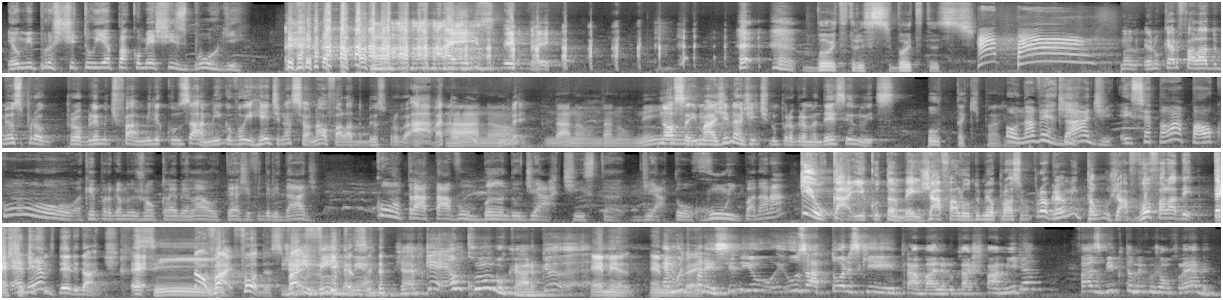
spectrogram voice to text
Eu me prostituía pra comer cheeseburger. é isso mesmo, velho. Muito triste, muito triste. Mano, eu não quero falar dos meus pro- problemas de família com os amigos. Eu vou em rede nacional falar dos meus problemas. Ah, vai tomar Ah, não. velho. Não dá não, não dá não. Nem... Nossa, imagina a gente num programa desse, hein, Luiz? Puta que pariu. Ou, na verdade, isso é pau a pau com aquele programa do João Kleber lá, o teste de fidelidade. Contratava um bando de artista, de ator ruim pra danar. Que o Caico também já falou do meu próximo programa, então já vou falar dele. Teste É de mesmo? fidelidade. É. Sim. Então vai, foda-se. já vai, emenda fica- mesmo. Já, é porque é um combo, cara. Porque É mesmo, é é, mesmo. muito velho. parecido. E, o- e os atores que trabalham no Caixa de Família faz bico também com o João Kleber.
